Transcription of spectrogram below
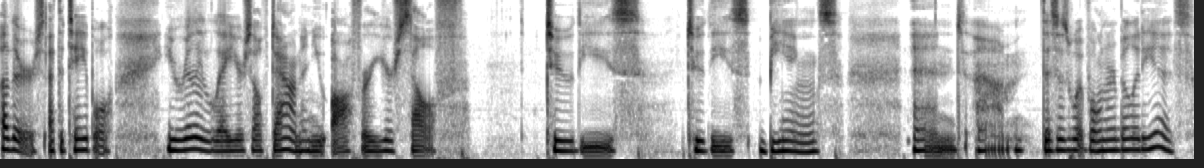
others at the table you really lay yourself down and you offer yourself to these to these beings and um, this is what vulnerability is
